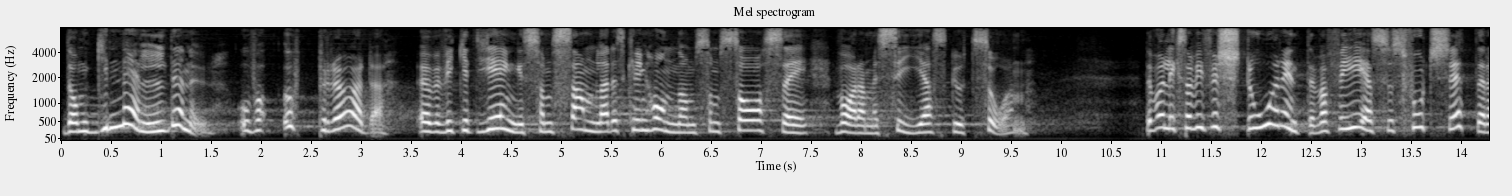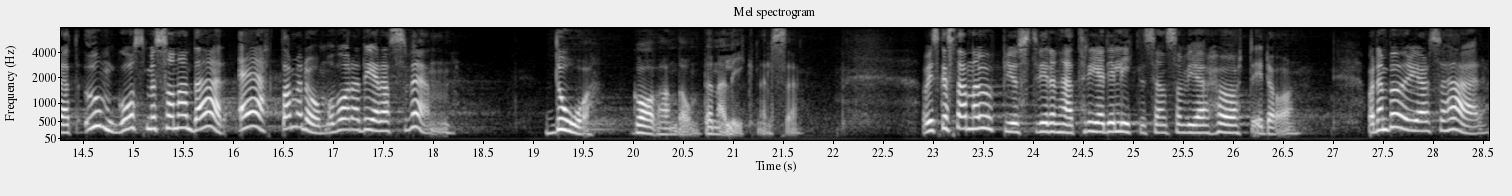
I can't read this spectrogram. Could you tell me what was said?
De gnällde nu och var upprörda över vilket gäng som samlades kring honom som sa sig vara Messias, Guds son. Det var liksom, vi förstår inte varför Jesus fortsätter att umgås med sådana där, äta med dem och vara deras vän. Då gav han dem denna liknelse. Och vi ska stanna upp just vid den här tredje liknelsen som vi har hört idag. Och den börjar så här.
